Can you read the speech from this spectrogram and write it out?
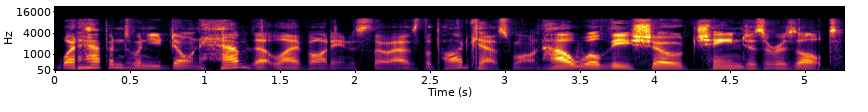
What happens when you don't have that live audience though, as the podcast won't? How will the show change as a result?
